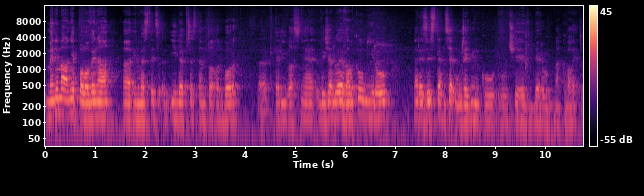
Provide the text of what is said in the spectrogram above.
minimálně polovina eh, investic jde přes tento odbor, který vlastně vyžaduje velkou míru rezistence úředníků vůči výběru na kvalitu.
